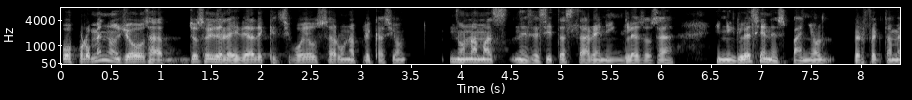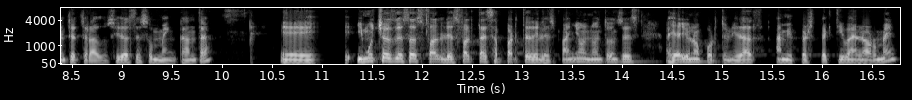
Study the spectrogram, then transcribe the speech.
o por lo menos yo, o sea, yo soy de la idea de que si voy a usar una aplicación, no nada más necesita estar en inglés, o sea, en inglés y en español perfectamente traducidas, eso me encanta. Eh, y muchas de esas les falta esa parte del español, ¿no? Entonces, ahí hay una oportunidad, a mi perspectiva, enorme.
